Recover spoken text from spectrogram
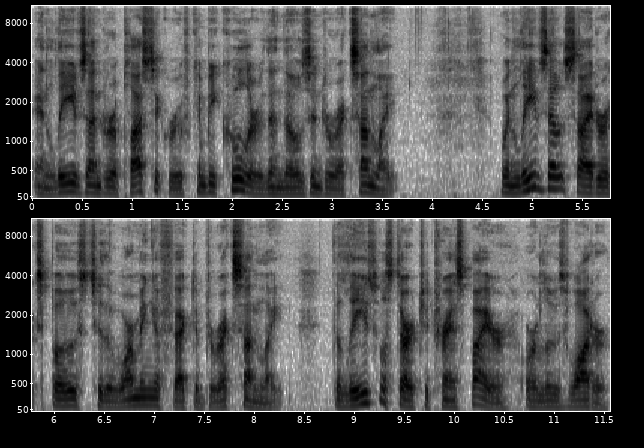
and leaves under a plastic roof can be cooler than those in direct sunlight. When leaves outside are exposed to the warming effect of direct sunlight, the leaves will start to transpire or lose water.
